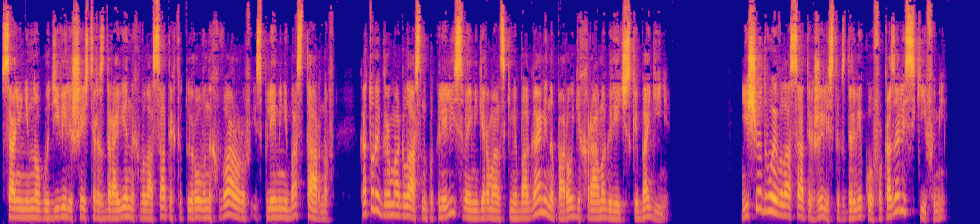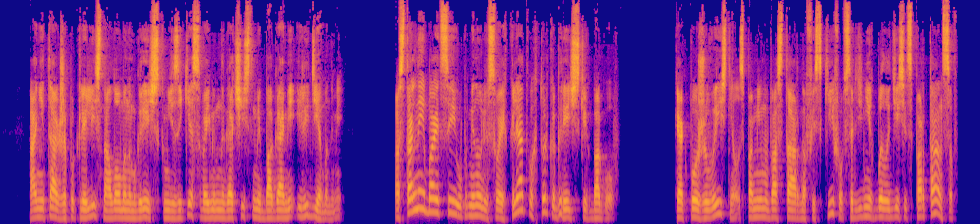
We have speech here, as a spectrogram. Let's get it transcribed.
Саню немного удивили шесть здоровенных волосатых татуированных варваров из племени бастарнов, которые громогласно поклялись своими германскими богами на пороге храма греческой богини. Еще двое волосатых жилистых здоровяков оказались скифами. Они также поклялись на ломаном греческом языке своими многочисленными богами или демонами. Остальные бойцы упомянули в своих клятвах только греческих богов. Как позже выяснилось, помимо бастарнов и скифов, среди них было 10 спартанцев,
